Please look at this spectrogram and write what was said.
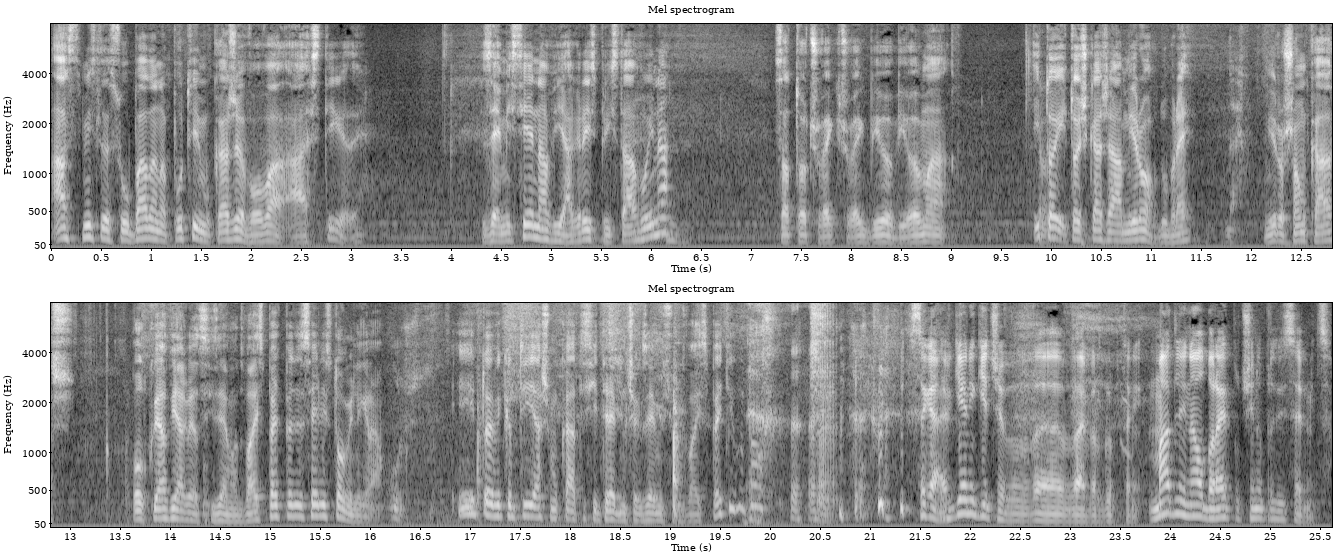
Аз мисля да се обада на Путин и му кажа, Вова, а стига де. Вземи си една Виагра и спристава война. Са то човек, човек бива, бива, ма... И той, и той ще каже, а Миро, добре. Да. Миро, шом кажеш, от коя Виагра да си взема? 25, 50 или 100 мг? Ужас. И той викам ти, аз му кажа, ти си требничък, вземи си от 25 и готово. Сега, Евгений Гичев в Вайбер групата ни. Мадлин Албарайт почина преди седмица.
